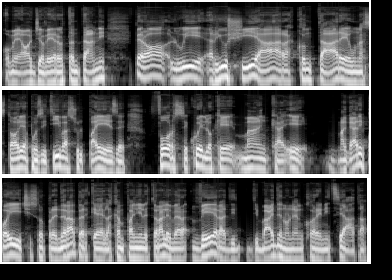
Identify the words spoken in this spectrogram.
come oggi avere 80 anni, però lui riuscì a raccontare una storia positiva sul paese. Forse quello che manca e magari poi ci sorprenderà perché la campagna elettorale vera, vera di, di, Biden non è ancora iniziata,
